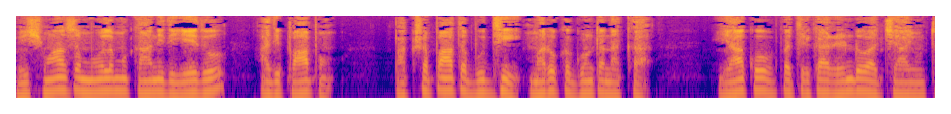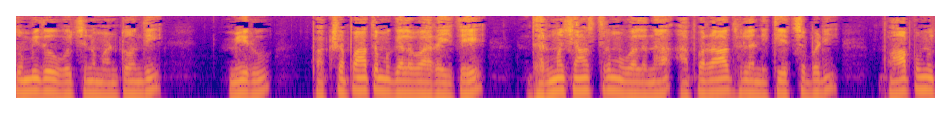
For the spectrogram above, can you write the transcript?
విశ్వాస మూలము కానిది ఏదో అది పాపం. పక్షపాత బుద్ధి మరొక గుంటనక్క యాకోబు పత్రిక రెండో అధ్యాయం తొమ్మిదో వచనం అంటోంది మీరు పక్షపాతము గలవారైతే ధర్మశాస్త్రము వలన అపరాధులని తీర్చబడి పాపము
